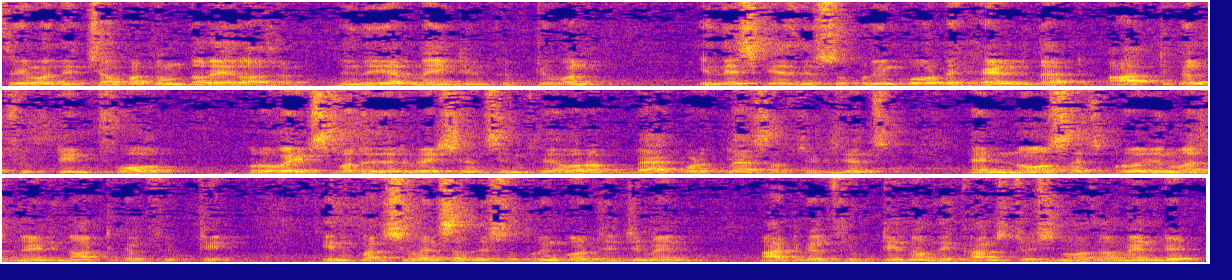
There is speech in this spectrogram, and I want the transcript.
Srimati Champakam Dorai in the year 1951. In this case, the Supreme Court held that Article 15.4 provides for reservations in favor of backward class of citizens and no such provision was made in Article 15. In pursuance of the Supreme Court judgment, Article 15 of the Constitution was amended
